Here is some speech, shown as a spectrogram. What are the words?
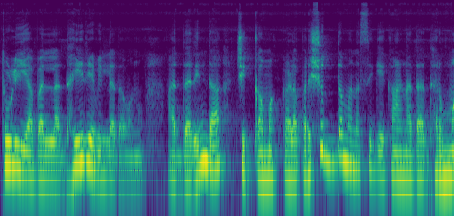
ತುಳಿಯಬಲ್ಲ ಧೈರ್ಯವಿಲ್ಲದವನು. ಆದ್ದರಿಂದ ಚಿಕ್ಕ ಮಕ್ಕಳ ಪರಿಶುದ್ಧ ಮನಸ್ಸಿಗೆ ಕಾಣದ ಧರ್ಮ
